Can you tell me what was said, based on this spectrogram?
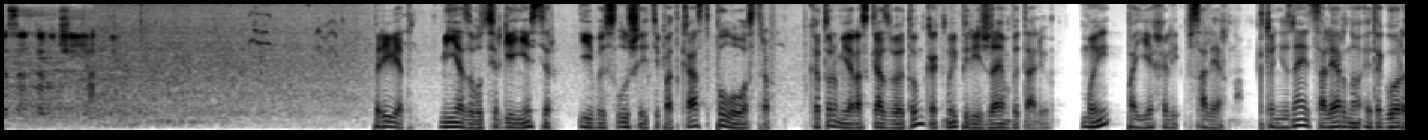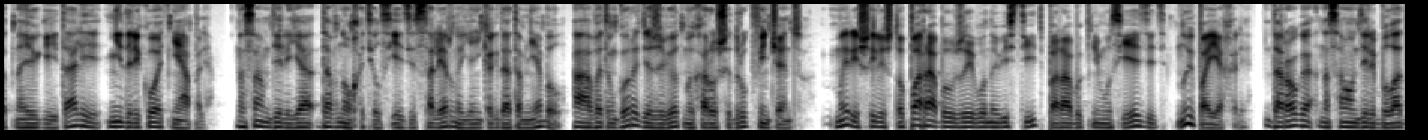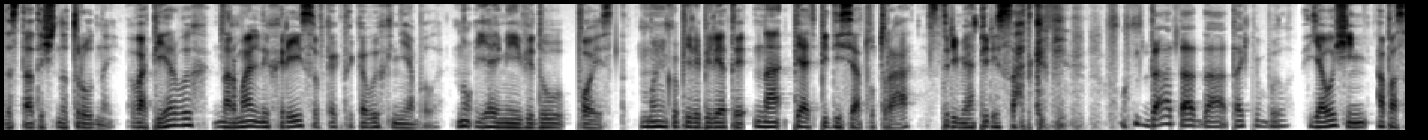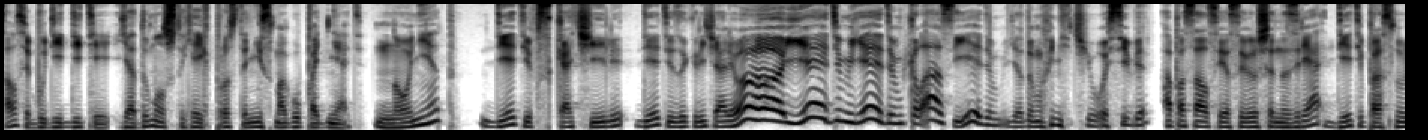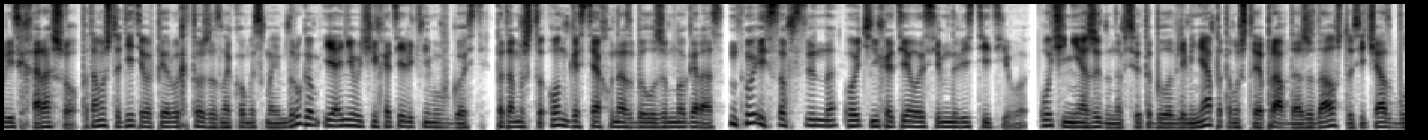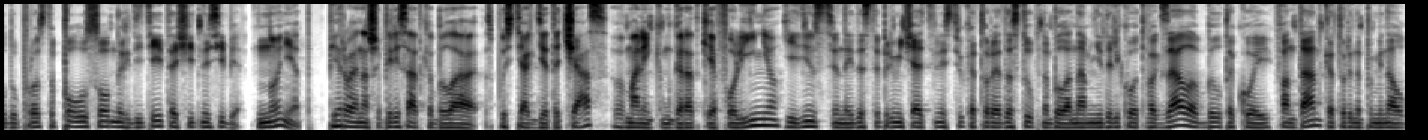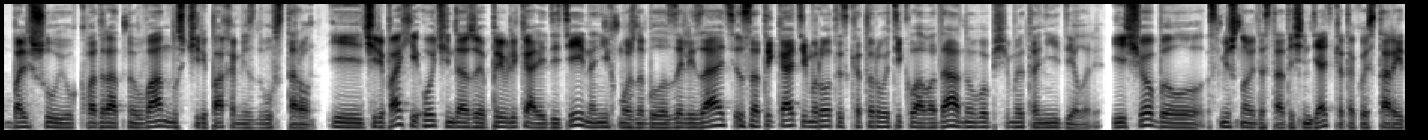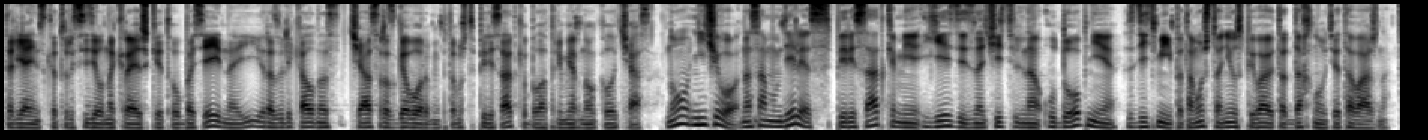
Santa Lucia. Привет, меня зовут Сергей Нестер, и вы слушаете подкаст «Полуостров», в котором я рассказываю о том, как мы переезжаем в Италию. Мы поехали в Салерно. Кто не знает, Салерно – это город на юге Италии, недалеко от Неаполя. На самом деле я давно хотел съездить в Салерно, я никогда там не был. А в этом городе живет мой хороший друг Винченцо. Мы решили, что пора бы уже его навестить, пора бы к нему съездить. Ну и поехали. Дорога на самом деле была достаточно трудной. Во-первых, нормальных рейсов как таковых не было. Ну, я имею в виду поезд. Мы купили билеты на 5.50 утра с тремя пересадками. Да-да-да, так и было. Я очень опасался будить детей. Я думал, что я их просто не смогу поднять. Но нет, Дети вскочили, дети закричали «О, едем, едем, класс, едем!» Я думаю, ничего себе. Опасался я совершенно зря, дети проснулись хорошо, потому что дети, во-первых, тоже знакомы с моим другом, и они очень хотели к нему в гости, потому что он в гостях у нас был уже много раз. Ну и, собственно, очень хотелось им навестить его. Очень неожиданно все это было для меня, потому что я правда ожидал, что сейчас буду просто полусонных детей тащить на себе. Но нет. Первая наша пересадка была спустя где-то час в маленьком городке Фолиньо. Единственной достопримечательностью, которая доступна была нам недалеко от вокзала, был такой фонтан, который напоминал большую квадратную ванну с черепахами с двух сторон. И черепахи очень даже привлекали детей, на них можно было залезать, затыкать им рот, из которого текла вода, ну, в общем, это они и делали. Еще был смешной достаточно дядька, такой старый итальянец, который сидел на краешке этого бассейна и развлекал нас час разговорами, потому что пересадка пересадка была примерно около часа. Ну, ничего, на самом деле с пересадками ездить значительно удобнее с детьми, потому что они успевают отдохнуть, это важно.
